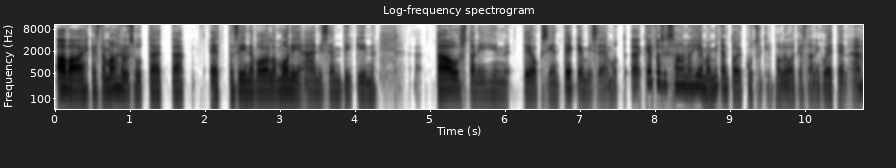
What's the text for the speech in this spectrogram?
avaa ehkä sitä mahdollisuutta, että, että siinä voi olla moniäänisempikin tausta niihin teoksien tekemiseen. Mutta kertoisitko Hanna hieman, miten tuo kutsukilpailu oikeastaan niin kuin etenee?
